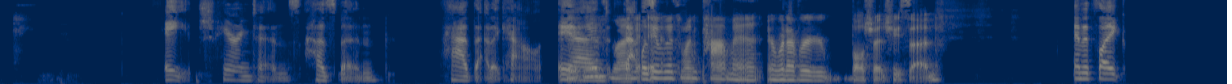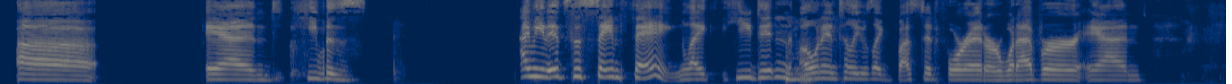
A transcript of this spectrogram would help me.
H. Harrington's husband had that account. And it was one, that was it was one comment or whatever bullshit she said. And it's like uh and he was I mean, it's the same thing. Like he didn't mm-hmm. own it until he was like busted for it or whatever. And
